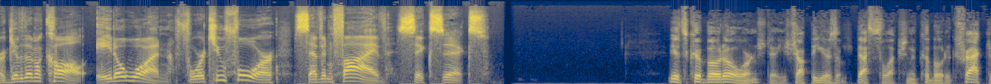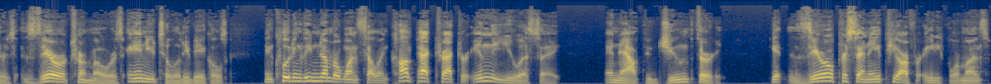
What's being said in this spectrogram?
or give them a call 801 424 7566. It's Kubota Orange Day. Shop the year's best selection of Kubota tractors, zero turn mowers, and utility vehicles, including the number one selling compact tractor in the USA. And now through June 30, get 0% APR for 84 months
